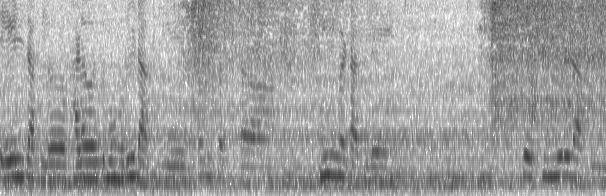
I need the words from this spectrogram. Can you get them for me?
तेल टाकलं हळद मोहरी टाकली कढीपत्ता हिंग टाकले कोथिंबीर टाकली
